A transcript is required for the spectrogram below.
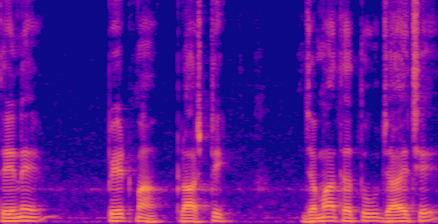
તેને પેટમાં પ્લાસ્ટિક જમા થતું જાય છે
